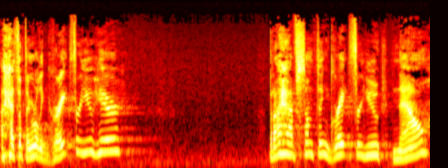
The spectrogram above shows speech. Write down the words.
I had something really great for you here, but I have something great for you now.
